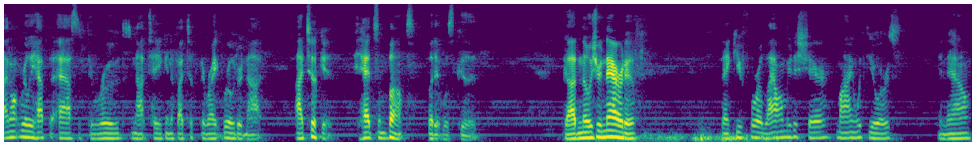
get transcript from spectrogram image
I don't really have to ask if the road's not taken, if I took the right road or not. I took it. It had some bumps, but it was good. God knows your narrative. Thank you for allowing me to share mine with yours, and now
